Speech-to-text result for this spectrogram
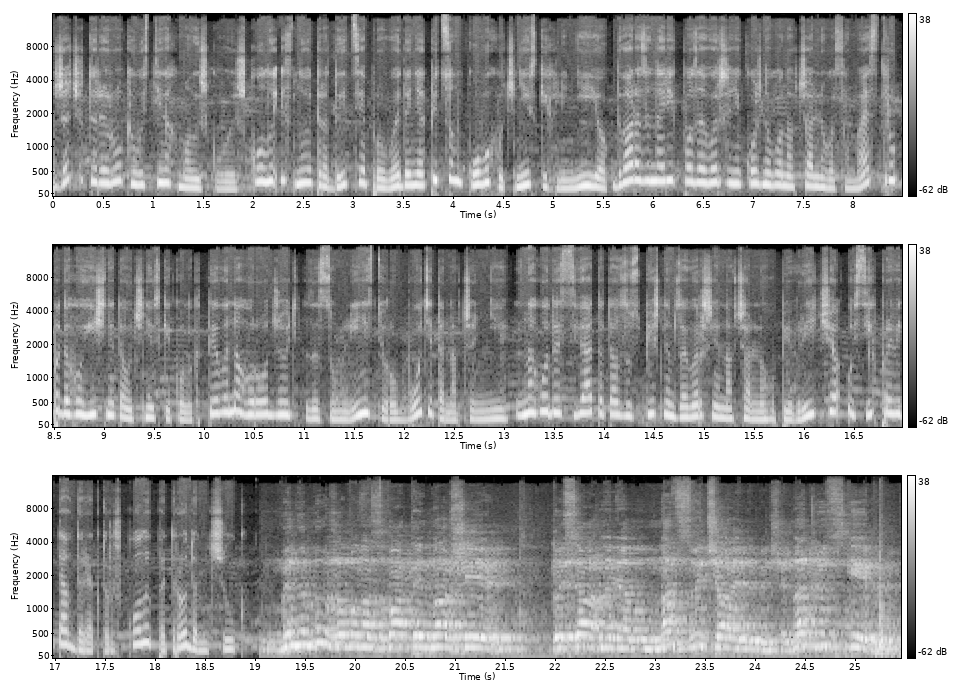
Вже чотири роки у стінах Малишкової школи існує традиція проведення підсумкових учнівських лінійок. Два рази на рік по завершенні кожного навчального семестру педагогічні та учнівські колективи нагороджують за сумлінність у роботі та навчанні. З нагоди свята та з успішним завершенням навчального півріччя усіх привітав директор школи Петро Дамчук. Ми не можемо назвати наші досягнення ну, надзвичайними чи надлюдськими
